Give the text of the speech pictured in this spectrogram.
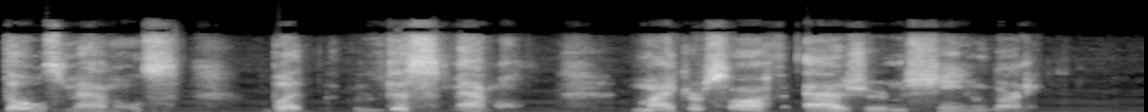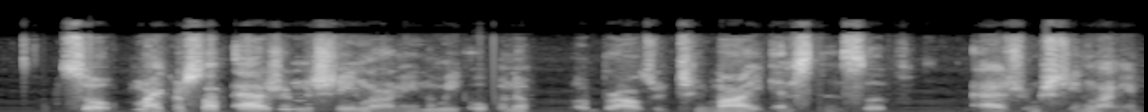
those mammals, but this mammal, Microsoft Azure Machine Learning. So Microsoft Azure Machine Learning, let me open up a browser to my instance of Azure Machine Learning,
